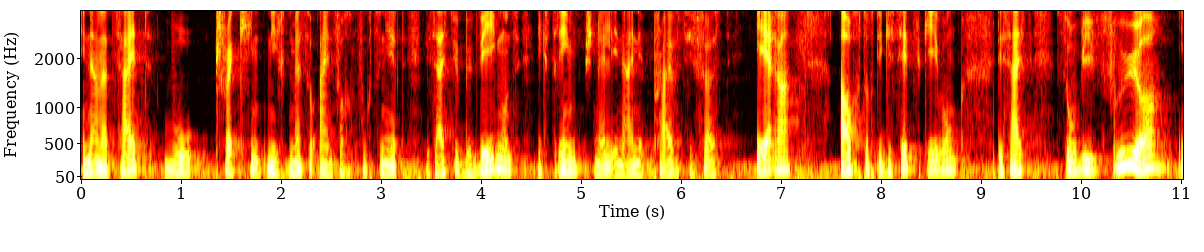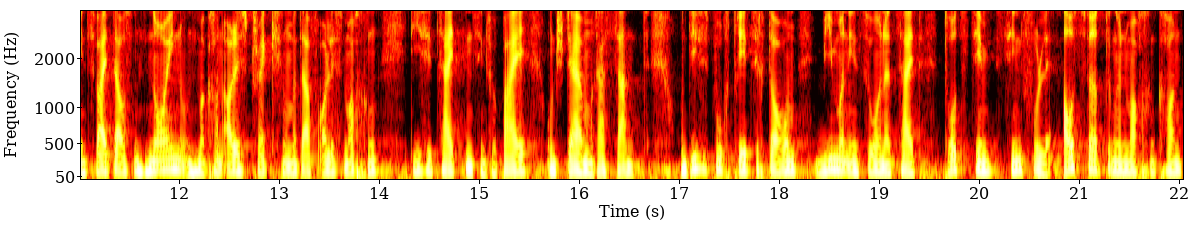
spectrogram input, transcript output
in einer Zeit, wo Tracking nicht mehr so einfach funktioniert. Das heißt, wir bewegen uns extrem schnell in eine Privacy-First-Ära auch durch die Gesetzgebung. Das heißt, so wie früher in 2009 und man kann alles tracken, man darf alles machen, diese Zeiten sind vorbei und sterben rasant. Und dieses Buch dreht sich darum, wie man in so einer Zeit trotzdem sinnvolle Auswertungen machen kann,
